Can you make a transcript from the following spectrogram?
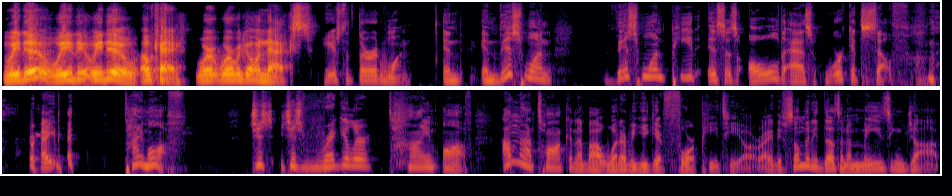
we do, we do, we do. Okay. Where, where are we going next? Here's the third one. And and this one, this one, Pete, is as old as work itself, right? Time off. Just just regular time off. I'm not talking about whatever you get for PTO, right? If somebody does an amazing job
